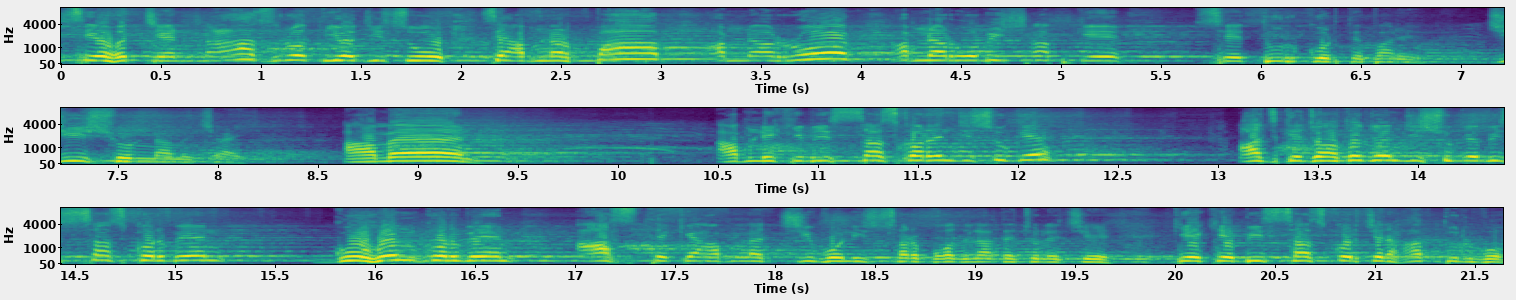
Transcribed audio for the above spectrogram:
সে হচ্ছে নাসরতীয় যিশু। সে আপনার পাপ, আপনার রোগ, আপনার অভিশাপকে সে দূর করতে পারে। যিশুর নামে চাই। আমেন। আপনি কি বিশ্বাস করেন যিশুকে? আজকে যতজন যিশুকে বিশ্বাস করবেন গ্রহণ করবেন। আজ থেকে আপনার জীবন ঈশ্বর বদলাতে চলেছে। কে কে বিশ্বাস করছেন হাত তুলবো।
